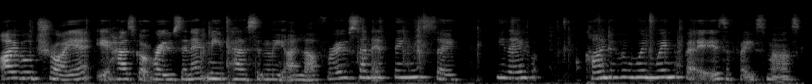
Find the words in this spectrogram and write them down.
I will try it. It has got rose in it. Me personally, I love rose scented things. So, you know, kind of a win-win, but it is a face mask.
